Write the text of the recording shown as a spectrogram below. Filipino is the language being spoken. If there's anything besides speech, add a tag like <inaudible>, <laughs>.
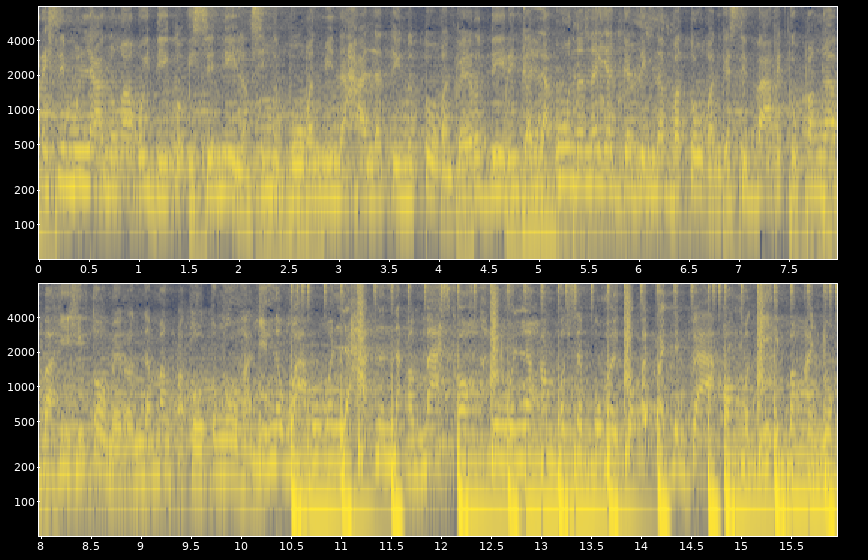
nangyari simula nung ako'y dito isinilang. Sinubukan, minahal at tinutukan. Pero di rin kalauna na yagading nabatukan. Kasi bakit ko pa nga ba hihinto? Meron namang patutunguhan. Ginawa ko ang lahat na nakamask off. Nung walang ambag sa buhay ko ay pwedeng back off. Mag-iibang anyo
